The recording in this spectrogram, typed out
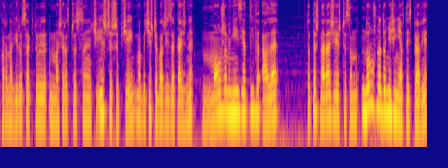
koronawirusa, który ma się rozprzestrzeniać jeszcze szybciej, ma być jeszcze bardziej zakaźny, może mniej zjadliwy, ale To też na razie jeszcze są no, różne doniesienia w tej sprawie.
